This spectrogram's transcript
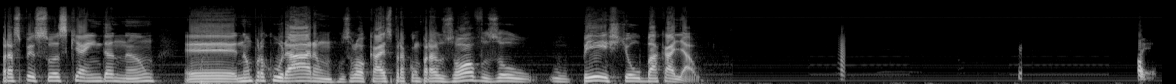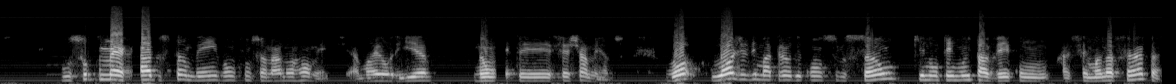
para as pessoas que ainda não é, não procuraram os locais para comprar os ovos ou o peixe ou o bacalhau? os supermercados também vão funcionar normalmente. A maioria não vai ter fechamento. Lojas de material de construção, que não tem muito a ver com a Semana Santa,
